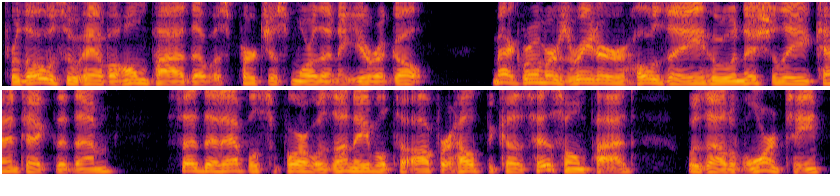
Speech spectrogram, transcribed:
for those who have a HomePod that was purchased more than a year ago. Mac Rumors reader Jose, who initially contacted them, said that Apple support was unable to offer help because his HomePod was out of warranty,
